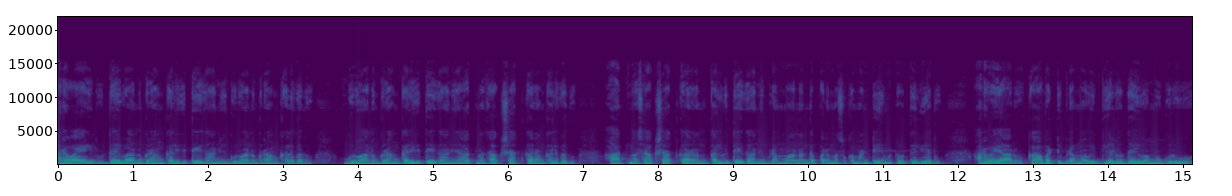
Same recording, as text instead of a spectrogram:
అరవై ఐదు దైవ అనుగ్రహం కలిగితే గాని గురు అనుగ్రహం కలగదు. గురు అనుగ్రహం కలిగితే గాని ఆత్మ సాక్షాత్కారం కలగదు. ఆత్మ సాక్షాత్కారం కలిగితే గాని బ్రహ్మానంద పరమసుఖం అంటే ఏమిటో తెలియదు. అరవై ఆరు కాబట్టి బ్రహ్మ విద్యలో దైవము గురువు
